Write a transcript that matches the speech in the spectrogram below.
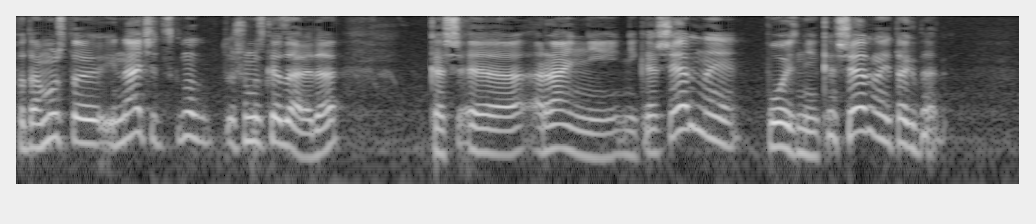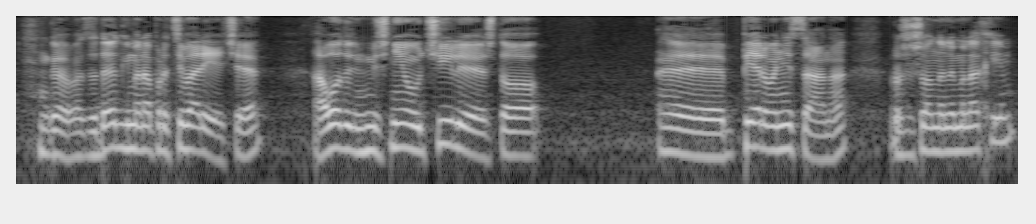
потому что иначе, ну, то, что мы сказали, да? Каш, э, ранние не кошерные, поздние кошерные и так далее. Задает Гимара противоречие. А вот в Мишне учили, что э, первого Ниссана, Рошашона или Малахим.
